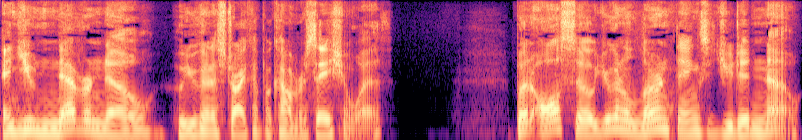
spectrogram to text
and you never know who you're going to strike up a conversation with. But also, you're going to learn things that you didn't know.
